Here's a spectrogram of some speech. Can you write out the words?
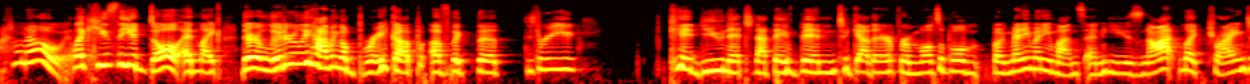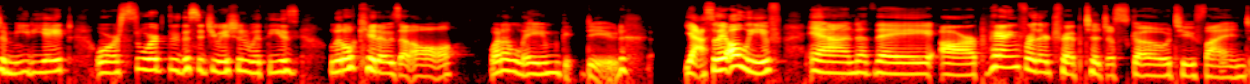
I don't know. Like he's the adult, and like they're literally having a breakup of like the three kid unit that they've been together for multiple many many months and he's not like trying to mediate or sort through the situation with these little kiddos at all. What a lame g- dude. Yeah so they all leave and they are preparing for their trip to just go to find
